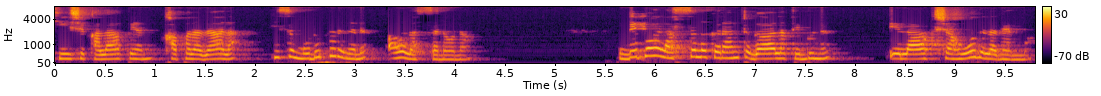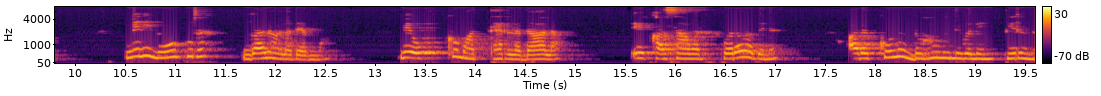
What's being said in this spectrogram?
කීෂ කලාපයන් කපලා දාලා හිස මුඩු කරගෙන අවලස්සන වුණා. දෙපා ලස්සන කරන්ට ගාලා තිබුණ ඒ ලාක්ෂ හොදලා දැම්මා. මිනි නූපුර ගලවලා දැම්මා. මේ ඔක්කොම අත්හැරලා දාලා ඒ කසාවත් පොරවගෙන අර කුණු දුහුවිලි වලින් පිරුණ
